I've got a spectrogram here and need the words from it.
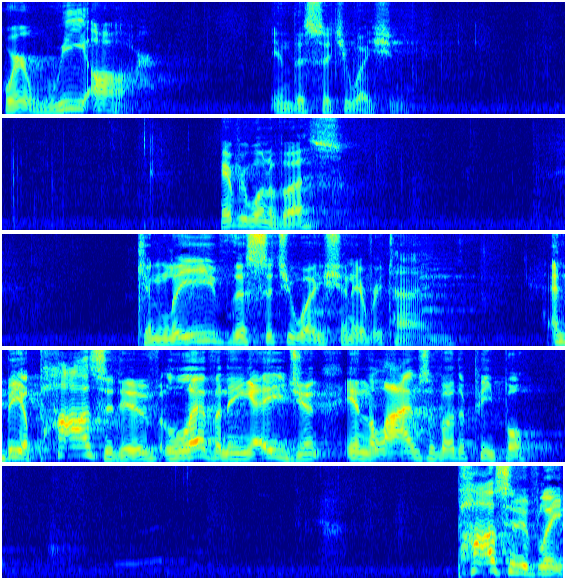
where we are in this situation. Every one of us can leave this situation every time and be a positive leavening agent in the lives of other people. Positively,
